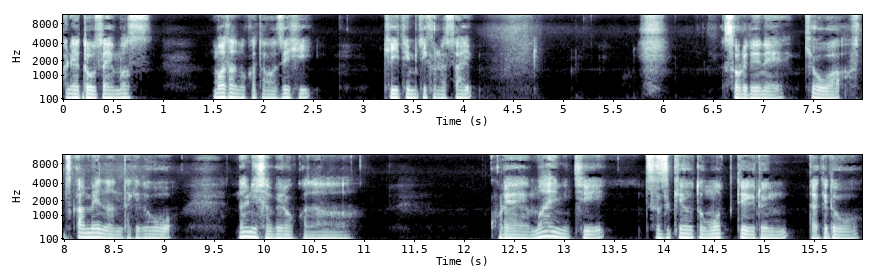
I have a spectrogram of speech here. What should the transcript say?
ありがとうございます。まだの方はぜひ、聞いてみてください。それでね、今日は2日目なんだけど、何喋ろうかな。これ、毎日続けようと思っているんだけど、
